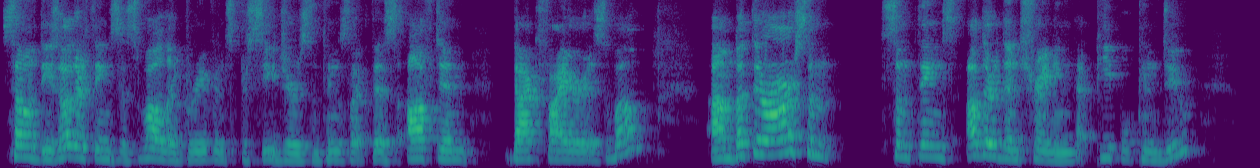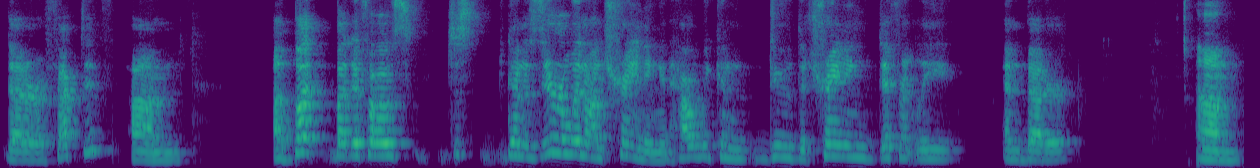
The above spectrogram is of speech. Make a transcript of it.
some of these other things as well, like grievance procedures and things like this, often backfire as well. Um, but there are some, some things other than training that people can do that are effective. Um, uh, but but if I was just going to zero in on training and how we can do the training differently and better. Um,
